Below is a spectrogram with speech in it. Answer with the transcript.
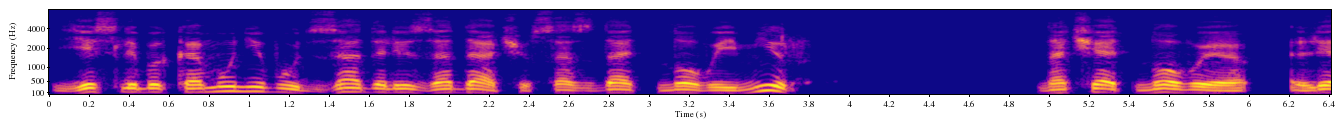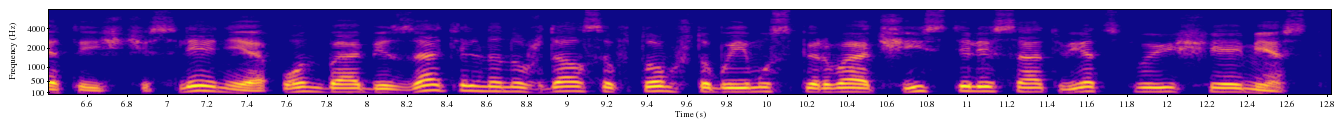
Если бы кому-нибудь задали задачу создать новый мир — начать новое летоисчисление, он бы обязательно нуждался в том, чтобы ему сперва очистили соответствующее место.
